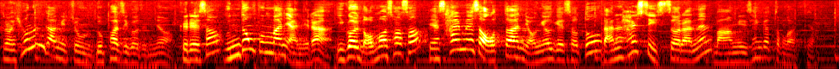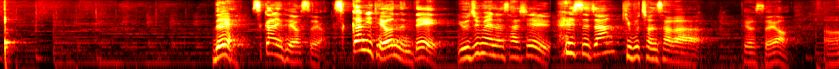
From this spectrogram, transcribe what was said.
그런 효능감이 좀 높아지거든요. 그래서 운동뿐만이 아니라 이걸 넘어서서 그냥 삶에서 어떠한 영역에서도 나는 할 수 있어 라는 마음이 생겼던 것 같아요 네, 습관이 되었어요. 습관이 되었는데 요즘에는 사실 헬스장 기부천사가 되었어요. 어,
